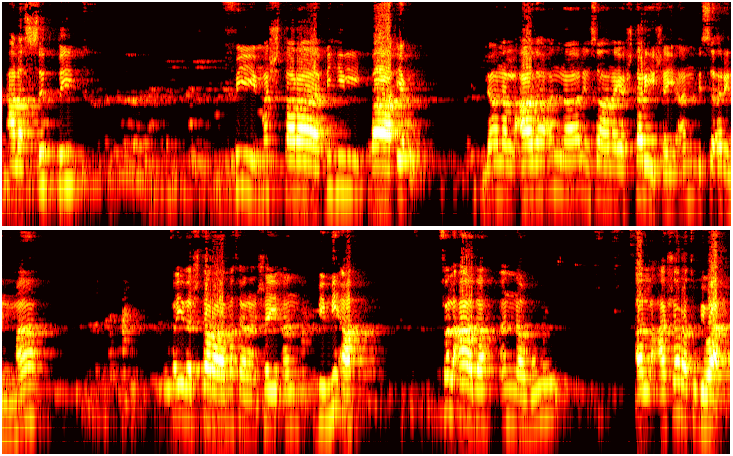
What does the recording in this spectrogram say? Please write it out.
هذه مسألة من مسائل المرابحة والمسائل في المرابحة مبنية على الصدق فيما اشترى به البائع لأن العادة أن الإنسان يشتري شيئا بسعر ما فإذا اشترى مثلا شيئا بمئة فالعادة أنه العشرة بواحد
